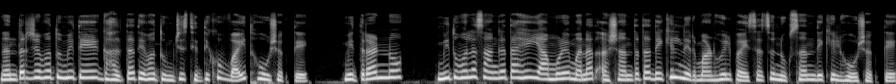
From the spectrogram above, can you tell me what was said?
नंतर जेव्हा तुम्ही ते घालता तेव्हा तुमची स्थिती खूप वाईट होऊ शकते. मित्रांनो मी तुम्हाला सांगत आहे यामुळे मनात अशांतता देखील निर्माण होईल पैशाचं नुकसान देखील होऊ शकते.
